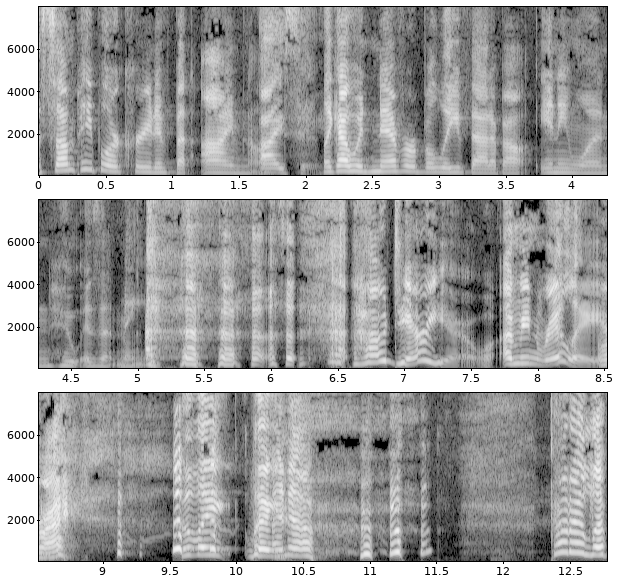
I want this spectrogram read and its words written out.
Some people are creative, but I'm not. I see. Like I would never believe that about anyone who isn't me. How dare you? I mean, really? right? But like, like, I know. God, I love,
